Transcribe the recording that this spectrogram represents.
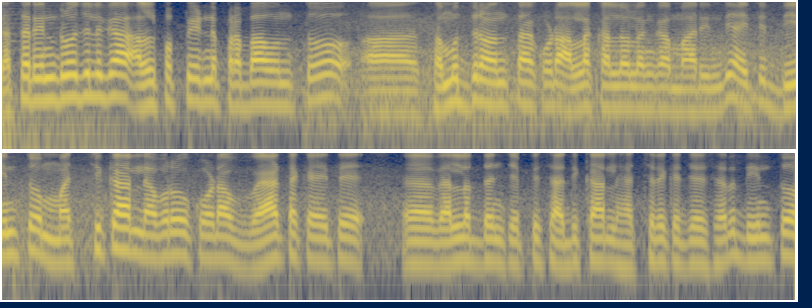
గత రెండు రోజులుగా అల్పపీడన ప్రభావంతో సముద్రం అంతా కూడా అల్లకల్లోలంగా మారింది. అయితే దీంతో మత్స్యకారులు ఎవరూ కూడా వేటకైతే వెళ్ళొద్దని చెప్పేసి అధికారులు హెచ్చరిక చేశారు. దీంతో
